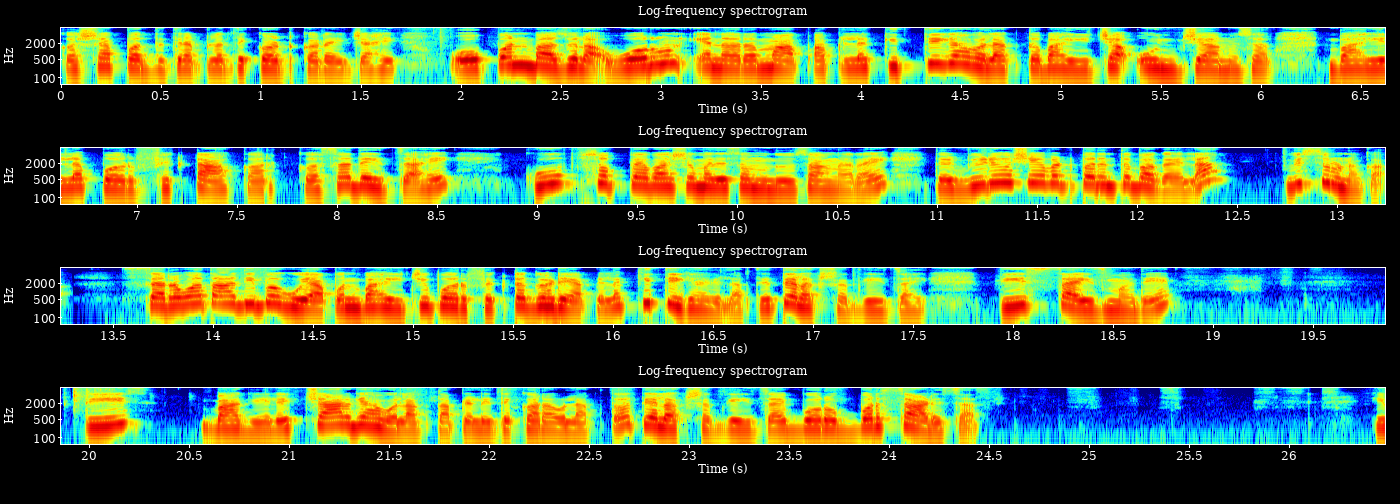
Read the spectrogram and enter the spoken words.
कशा पद्धतीने आपल्याला ते कट करायचे आहे? ओपन बाजूला वरून येणारं माप आपल्याला किती घ्यावं लागतं बाईच्या उंचीनुसार? बाईला परफेक्ट आकार कसा द्यायचा आहे? खूप सोप्या भाषेमध्ये समजून सांगणार आहे. तर व्हिडिओ शेवटपर्यंत बघायला विसरू नका. सर्वात आधी बघूया आपण बाईची परफेक्ट घडी आपल्याला किती घ्यावी लागते ते लक्षात घ्यायचं आहे. तीस साईजमध्ये तीस बागेले चार घ्यावं लागतं आपल्याला इथे करावं लागतं ते लक्षात घ्यायचं आहे. बरोबर साडेसात. ही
